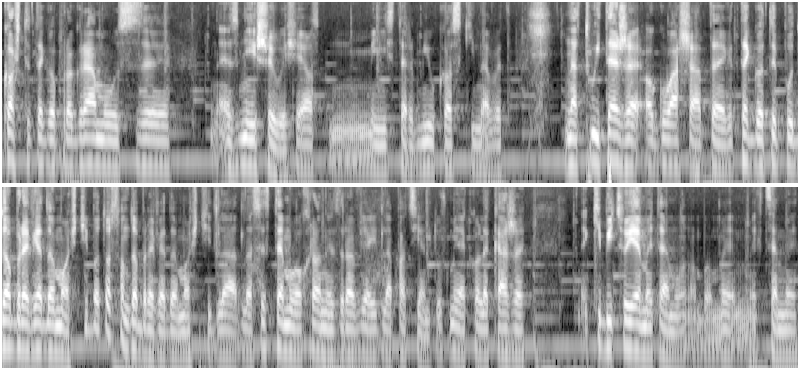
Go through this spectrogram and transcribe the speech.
koszty tego programu z, e, zmniejszyły się. Minister Miłkowski nawet na Twitterze ogłasza te, tego typu dobre wiadomości, bo to są dobre wiadomości dla, dla systemu ochrony zdrowia i dla pacjentów. My jako lekarze kibicujemy temu, no bo my, my chcemy,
